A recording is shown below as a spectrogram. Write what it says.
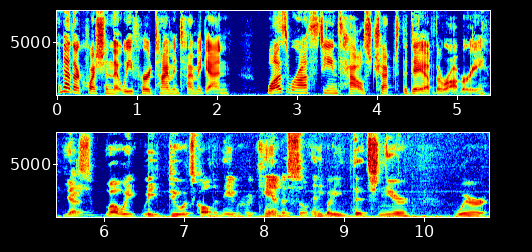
Another question that we've heard time and time again was Rothstein's house checked the day of the robbery? Yes. Well, we, we do what's called a neighborhood canvas. So anybody that's near where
